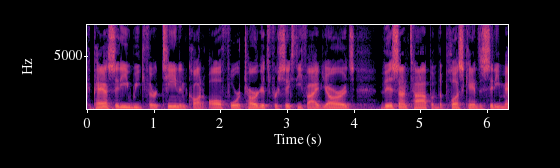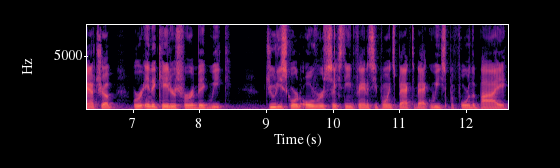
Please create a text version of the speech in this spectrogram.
capacity week 13 and caught all four targets for 65 yards. This on top of the plus Kansas City matchup were indicators for a big week. Jeudy scored over 16 fantasy points back to back weeks before the bye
